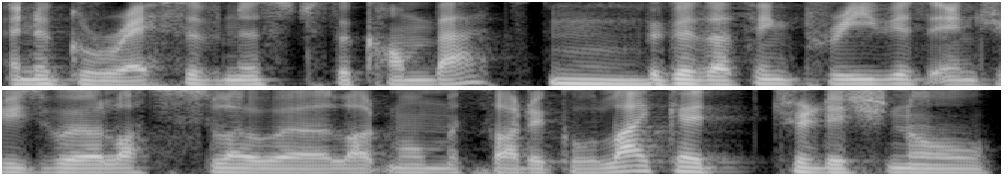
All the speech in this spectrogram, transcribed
an aggressiveness to the combat Mm. because I think previous entries were a lot slower, a lot more methodical, like a traditional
